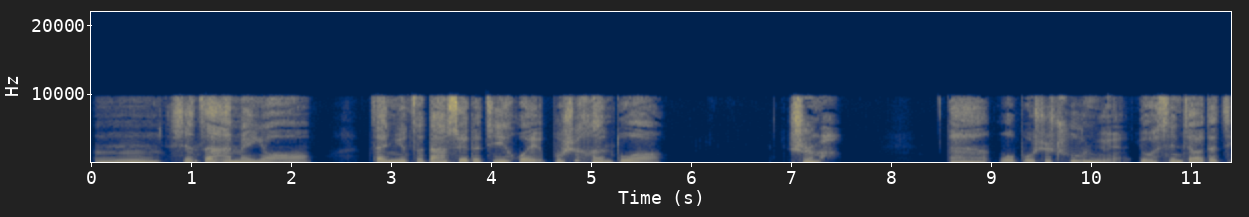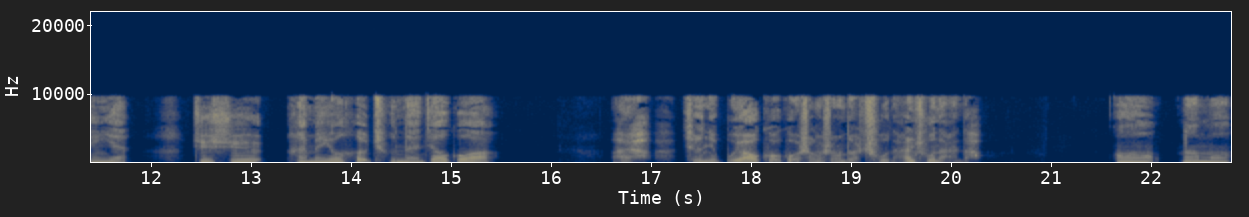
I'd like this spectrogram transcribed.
嗯，现在还没有，在女子大学的机会不是很多。是吗？但我不是处女，有性交的经验，只是还没有和处男交过。哎呀，请你不要口口声声的处男处男的。哦，那么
